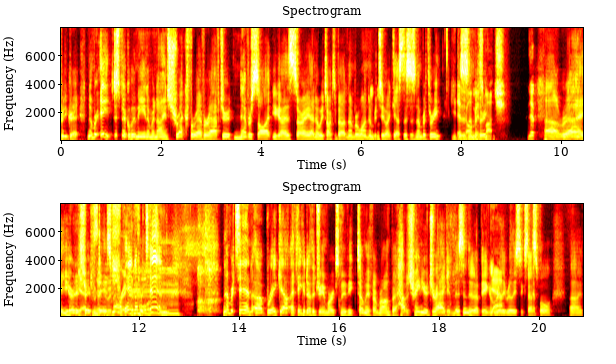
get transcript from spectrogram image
pretty great. Number eight, Despicable Me. Number nine, Shrek Forever After. Never saw it, you guys. Sorry. I know we talked about number one, number two. I guess this is number three. You did is not number miss three? much. Yep. All right. You heard it Yeah, straight 'cause from then there Dave's mouth. Shrek And number before. 10, number 10, uh, Breakout. I think another DreamWorks movie. Tell me if I'm wrong, but How to Train Your Dragon. This ended up being a Yeah. really, really successful uh,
